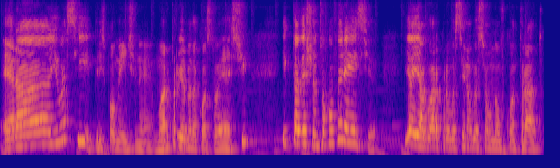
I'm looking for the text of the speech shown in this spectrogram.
era a USC, principalmente, né? O maior programa da Costa Oeste e que está deixando sua conferência. E aí, agora, para você negociar um novo contrato,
